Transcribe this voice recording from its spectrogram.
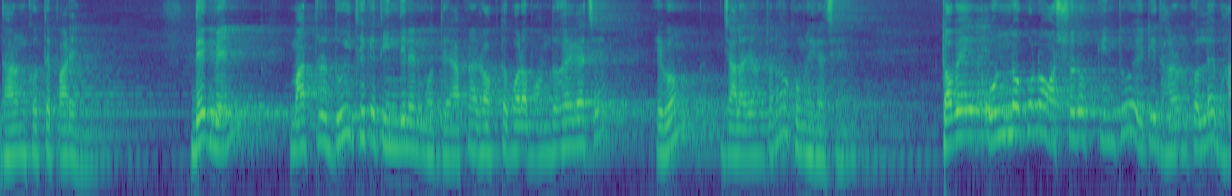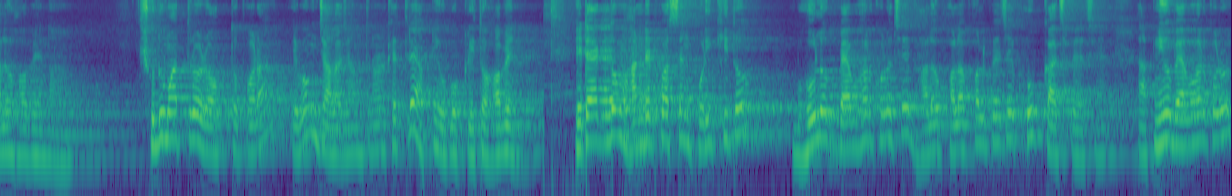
ধারণ করতে পারেন। দেখবেন, মাত্র দুই থেকে তিন দিনের মধ্যে আপনার রক্ত পড়া বন্ধ হয়ে গেছে এবং জ্বালা যন্ত্রণাও কমে গেছে। তবে অন্য কোনো অশ্বরোগ কিন্তু এটি ধারণ করলে ভালো হবে না। শুধুমাত্র রক্ত পড়া এবং জ্বালা যন্ত্রণার ক্ষেত্রে আপনি উপকৃত হবেন। এটা একদম হান্ড্রেড পারসেন্ট পরীক্ষিত বহু ব্যবহার করেছে, ভালো ফলাফল পেয়েছে, খুব কাজ পেয়েছে। আপনিও ব্যবহার করুন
